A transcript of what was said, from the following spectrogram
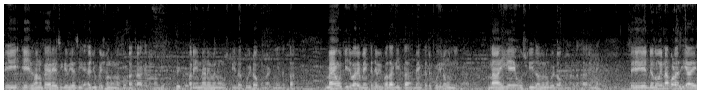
ਤੇ ਇਹ ਸਾਨੂੰ ਕਹਿ ਰਹੇ ਸੀਗੇ ਵੀ ਅਸੀਂ ਐਜੂਕੇਸ਼ਨ ਲੋਨ ਤੁਹਾਡਾ ਕਰਾ ਕੇ ਦੇਵਾਂਗੇ। ਠੀਕ ਹੈ। ਪਰ ਇਹਨਾਂ ਨੇ ਮੈਨੂੰ ਉਸ ਚੀਜ਼ ਦਾ ਕੋਈ ਡਾਕੂਮੈਂਟ ਨਹੀਂ ਦਿੱਤਾ। ਮੈਂ ਉਹ ਚੀਜ਼ ਬਾਰੇ ਬੈਂਕ 'ਚ ਵੀ ਪਤਾ ਕੀਤਾ। ਬੈਂਕ 'ਚ ਕੋਈ ਲੋਨ ਨਹੀਂ ਕਰਾਇਆ। ਨਾ ਹੀ ਇਹ ਉਸ ਚੀਜ਼ ਦਾ ਮੈਨੂੰ ਕੋਈ ਡਾਕੂਮੈਂਟ ਦਿਖਾ ਰਹੇ ਨੇ। ਤੇ ਜਦੋਂ ਇਹਨਾਂ ਕੋਲ ਅਸੀਂ ਆਏ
